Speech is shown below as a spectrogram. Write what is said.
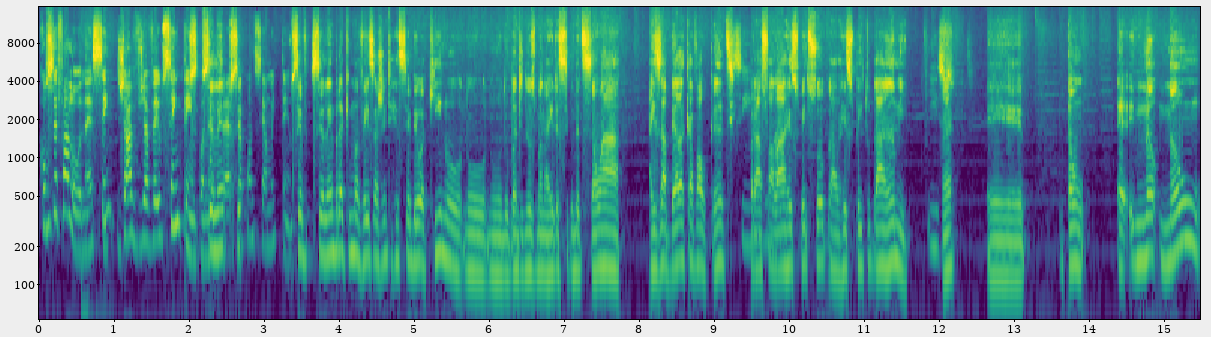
como você falou, né? Sem, já, já veio sem tempo, cê né? Lembra, Era acontecer há muito tempo. Você lembra que uma vez a gente recebeu aqui no, no, no, no Band News Manaíra, segunda edição, a, a Isabela Cavalcante para falar a respeito, sobre, a respeito da AMI. Isso. Né? É, então, é, não, não,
